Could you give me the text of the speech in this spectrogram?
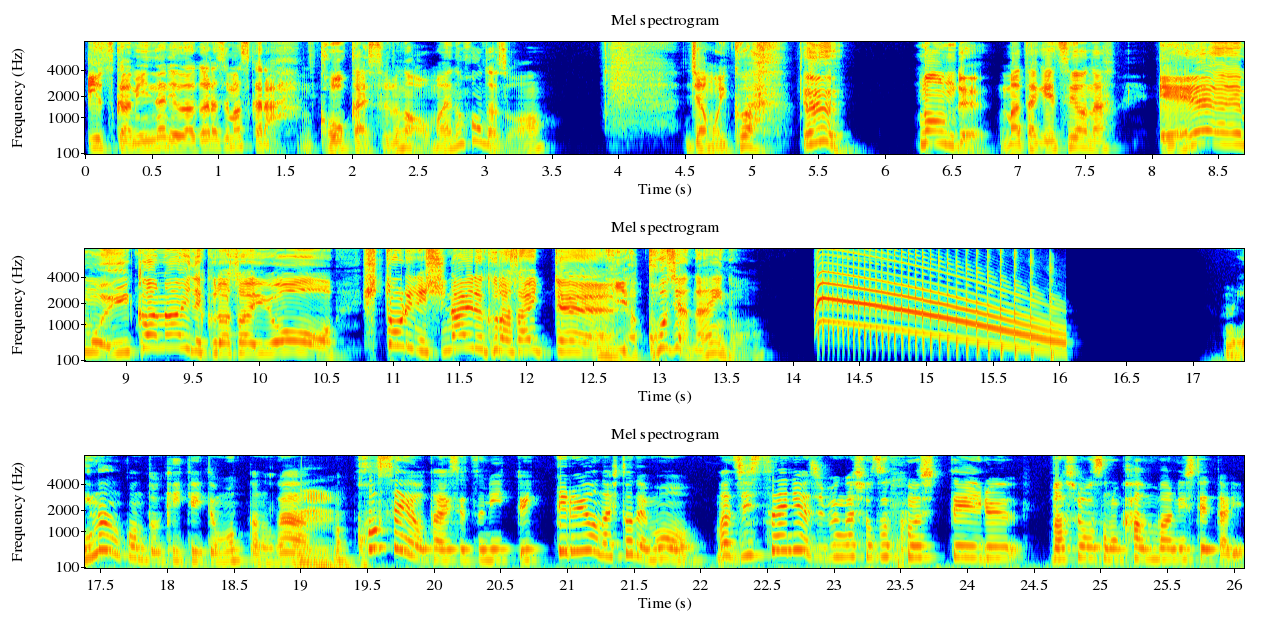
いつかみんなに分からせますから。後悔するのはお前の方だぞ。じゃあもう行くわ。えなんで？また月曜な。ええもう行かないでくださいよ。一人にしないでくださいって。いや、子じゃないの？今のコントを聞いていて思ったのが、うんまあ個性を大切にって言ってるような人でも、まあ、実際には自分が所属をしている場所をその看板にしてたり、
